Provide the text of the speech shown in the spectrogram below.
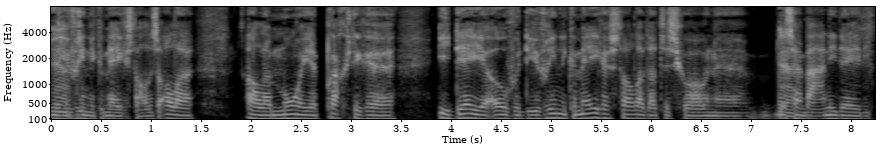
diervriendelijke megastallen. Dus alle, alle mooie, prachtige ideeën over diervriendelijke megastallen... dat is gewoon, dat Ja. zijn baanideeën. Die...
